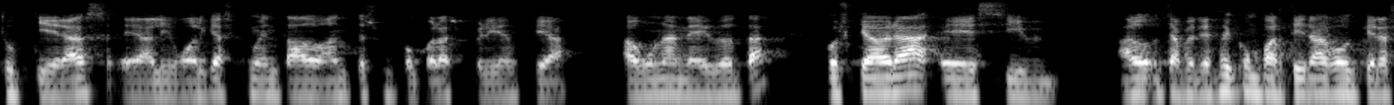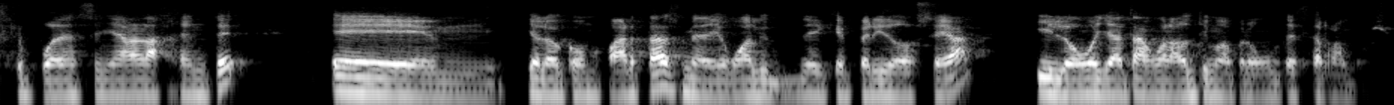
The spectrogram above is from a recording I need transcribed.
tú quieras, eh, al igual que has comentado antes un poco la experiencia, alguna anécdota, pues que ahora si te apetece compartir algo que quieras que pueda enseñar a la gente, que lo compartas, me da igual de qué periodo sea, y luego ya te hago la última pregunta y cerramos.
